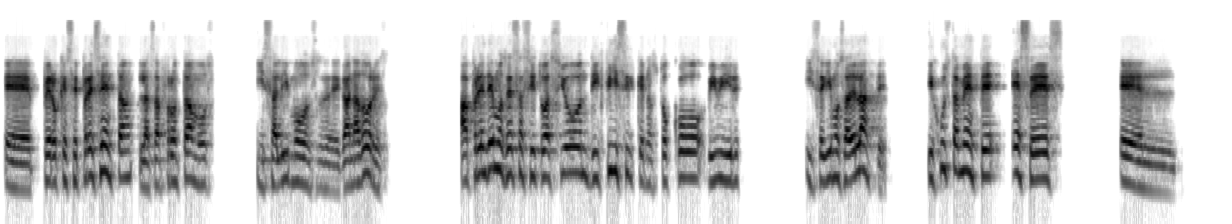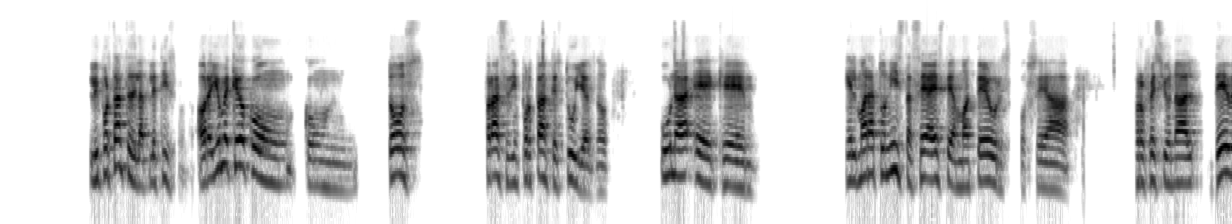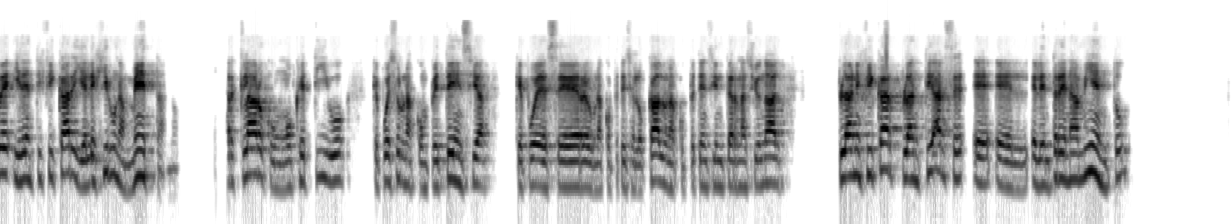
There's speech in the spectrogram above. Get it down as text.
Eh, pero que se presentan, las afrontamos y salimos eh, ganadores aprendemos de esa situación difícil que nos tocó vivir y seguimos adelante. Y justamente ese es el, lo importante del atletismo. Ahora, yo me quedo con, con dos frases importantes tuyas, ¿no? Una, eh, que el maratonista, sea este amateur o sea profesional, debe identificar y elegir una meta, ¿no? Estar claro con un objetivo que puede ser una competencia, que puede ser una competencia local, una competencia internacional. Planificar, plantearse eh, el, entrenamiento.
